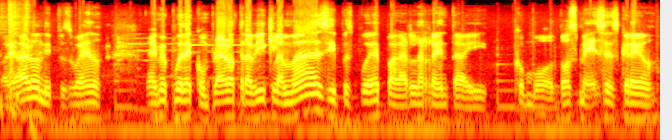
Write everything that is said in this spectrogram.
pagaron y pues bueno, ahí me pude comprar otra bicla más y pues pude pagar la renta ahí como dos meses creo.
